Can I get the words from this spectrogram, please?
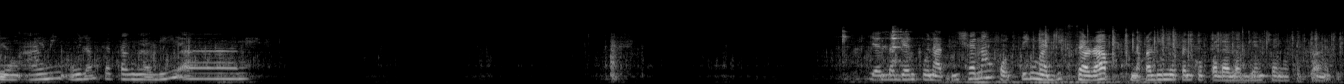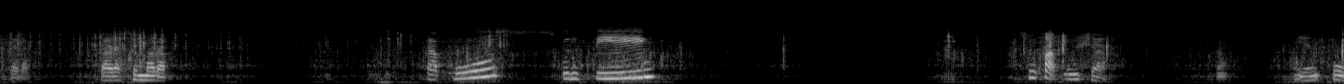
Yung aming ulam sa tanghalian. Yan, lagyan po natin siya ng konting magic sarap. Nakalimutan ko pala lagyan siya ng konting magic sarap. Para sumarap. Tapos, kunting suka po siya. Ayan po.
